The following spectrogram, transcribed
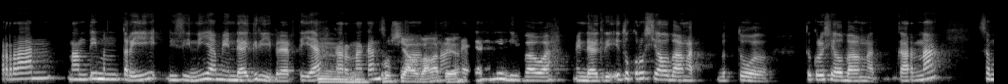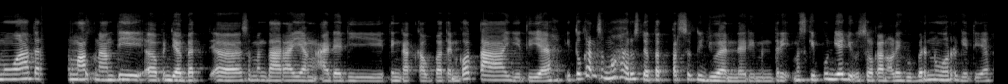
peran nanti menteri di sini ya Mendagri berarti ya. Hmm, karena kan krusial banget ya. Ini di bawah Mendagri. Itu krusial banget, betul. Itu krusial banget. Karena semua ter termasuk nanti uh, penjabat uh, sementara yang ada di tingkat kabupaten kota gitu ya itu kan semua harus dapat persetujuan dari menteri. Meskipun dia diusulkan oleh gubernur gitu ya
